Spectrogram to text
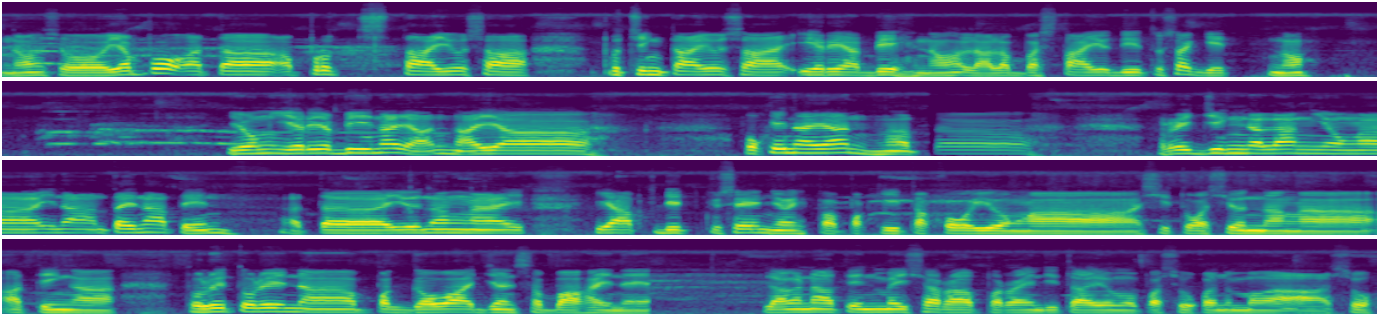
no? So, yan po at ah, approach tayo sa approaching tayo sa area B, no? Lalabas tayo dito sa gate, no? Yung area B na yan ay ah, okay na yan at ah, raging na lang yung ah, inaantay natin. At ah, yun ang ah, i-update ko sa inyo. Ipapakita ko yung ah, sitwasyon ng ah, ating tuloy-tuloy na paggawa dyan sa bahay na yan. Kailangan natin may sara para hindi tayo mapasukan ng mga aso.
